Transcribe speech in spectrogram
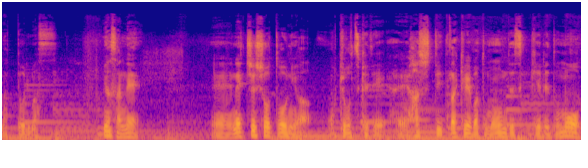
なっております。皆さんねえ、熱中症等にはお気をつけて、え、走っていただければと思うんですけれども、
